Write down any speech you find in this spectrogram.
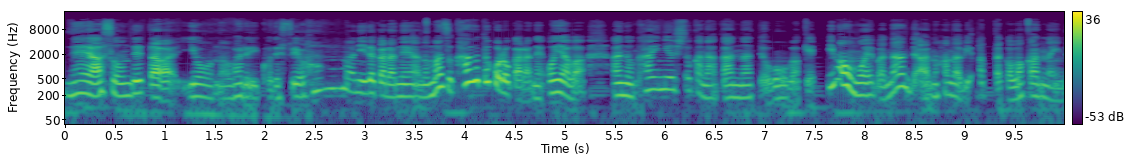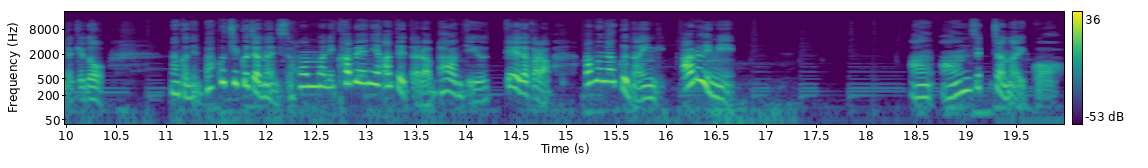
ね、遊んでたような悪い子ですよ。ほんまに。だからね、あの、まず買うところからね、親は、あの、介入しとかなあかんなって思うわけ。今思えばなんであの花火あったかわかんないんだけど、なんかね、爆竹じゃないんですよ。ほんまに壁に当てたらバンって言って、だから危なくない、ある意味、あ安全じゃないか。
